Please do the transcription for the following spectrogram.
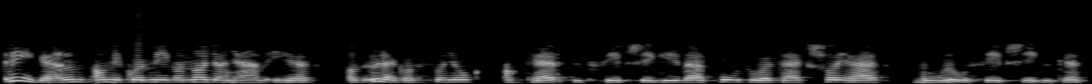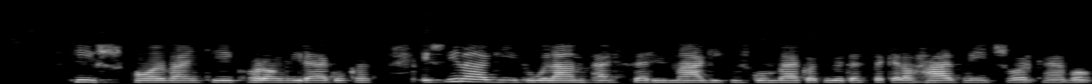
Régen, amikor még a nagyanyám élt, Az öregasszonyok a kertük szépségével pótolták saját múló szépségüket, kis, halványkék harangvirágokat és világító lámpásszerű mágikus gombákat ültettek el a ház négy sarkába,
